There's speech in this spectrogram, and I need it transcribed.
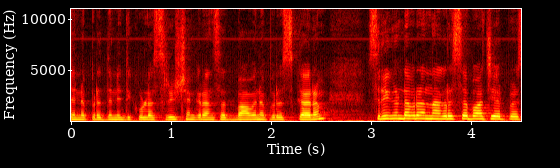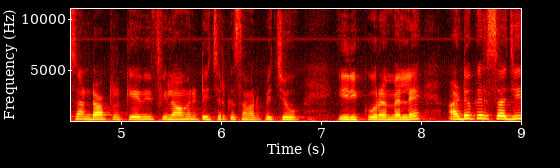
ജനപ്രതിനിധിക്കുള്ള ശ്രീശങ്കരൻ സദ്ഭാവന പുരസ്കാരം ശ്രീകണ്ഠപുരം നഗരസഭാ chairperson doctor K V Philomina ടീച്ചർക്ക് സമർപ്പിച്ചു. Irikkur M L A advocate Saji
